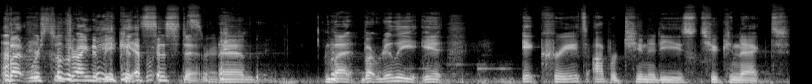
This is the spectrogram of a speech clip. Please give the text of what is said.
but we're still trying to be Yeah, consistent. right. and but but really it it creates opportunities to connect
